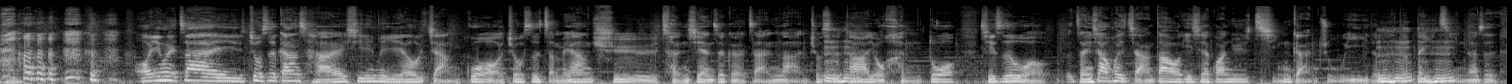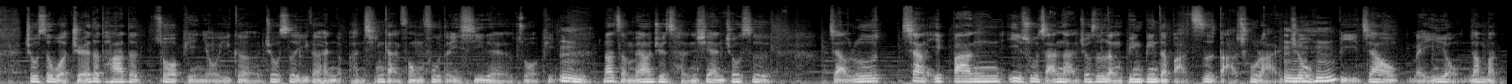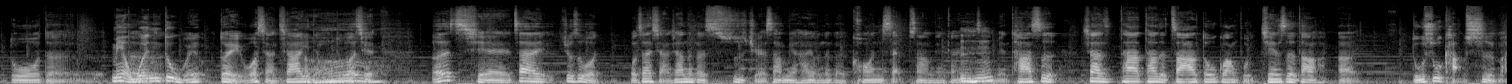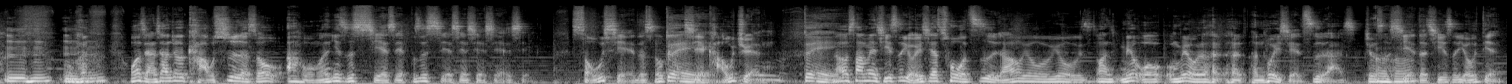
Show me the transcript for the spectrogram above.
哦，因为在就是刚才西丽妹也有讲过，就是怎么样去呈现这个展览，就是它有很多。嗯、其实我等一下会讲到一些关于情感主义的的背景，但是就是我觉得他的作品有一个，就是一个很很情感丰富的一系列的作品。嗯，那怎么样去呈现？就是。假如像一般艺术展览，就是冷冰冰的把字打出来，就比较没有那么多的没有温度。没有，对，我想加一点温度，而且而且在就是我我在想象那个视觉上面，还有那个 concept 上面概念上面，它是像它它的扎都光谱牵涉到呃读书考试嘛。嗯哼，我们我想象就是考试的时候啊，我们一直写写，不是写写写写写。手写的时候写考卷，对，然后上面其实有一些错字，然后又又没有我我没有很很很会写字啊，就是写的其实有点。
